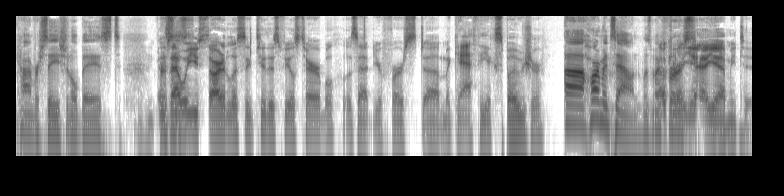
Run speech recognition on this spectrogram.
conversational based. Is that what you started listening to? This feels terrible. Was that your first uh, McGathy exposure? Uh, Harmontown was my okay. first. Yeah. Yeah. Me too.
